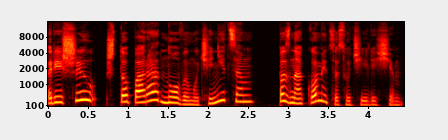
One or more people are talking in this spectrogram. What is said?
решил, что пора новым ученицам познакомиться с училищем.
